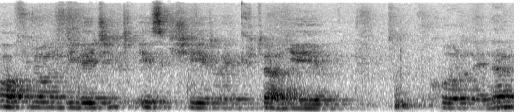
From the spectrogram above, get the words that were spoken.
Afyon, Bilecik, Eskişehir ve Kütahya'yı korun eden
